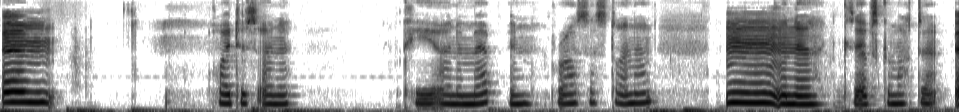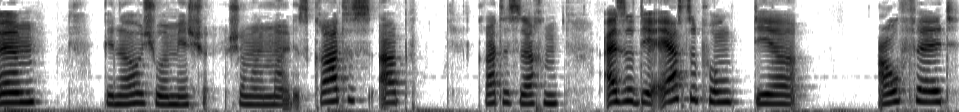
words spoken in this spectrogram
Ähm, heute ist eine, okay, eine Map in Browser drinnen. Mm, eine selbstgemachte. Ähm, genau, ich hole mir schon mal das Gratis ab. Gratis Sachen. Also der erste Punkt, der auffällt,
